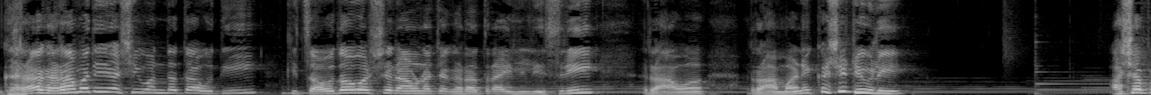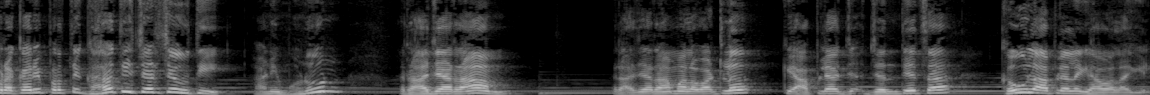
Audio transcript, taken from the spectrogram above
घराघरामध्ये अशी वंदता होती की चौदा वर्ष रावणाच्या घरात राहिलेली स्त्री राम रामाने कशी ठेवली? अशा प्रकारे प्रत्येक घरात ही चर्चा होती. आणि म्हणून राजा राम राजा रामाला वाटलं की आपल्या जनतेचा कौल आपल्याला घ्यावा लागेल.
